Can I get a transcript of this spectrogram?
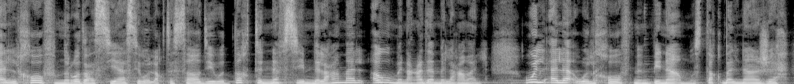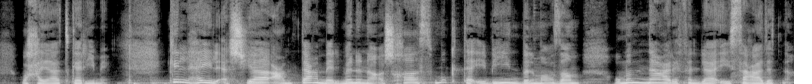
الخوف من الوضع السياسي والاقتصادي والضغط النفسي من العمل أو من عدم العمل والقلق والخوف من بناء مستقبل ناجح وحياة كريمة. كل هاي الأشياء عم تعمل مننا أشخاص مكتئبين بالمعظم وما بنعرف نلاقي سعادتنا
